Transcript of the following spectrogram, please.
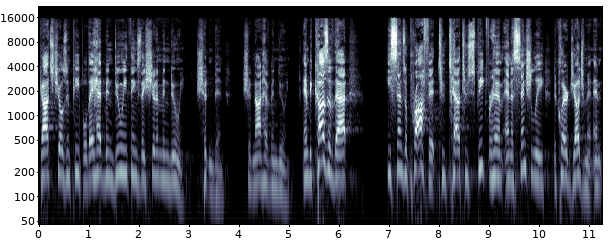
God's chosen people, they had been doing things they shouldn't have been doing. Shouldn't been, should not have been doing. And because of that, he sends a prophet to tell, to speak for him and essentially declare judgment. And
